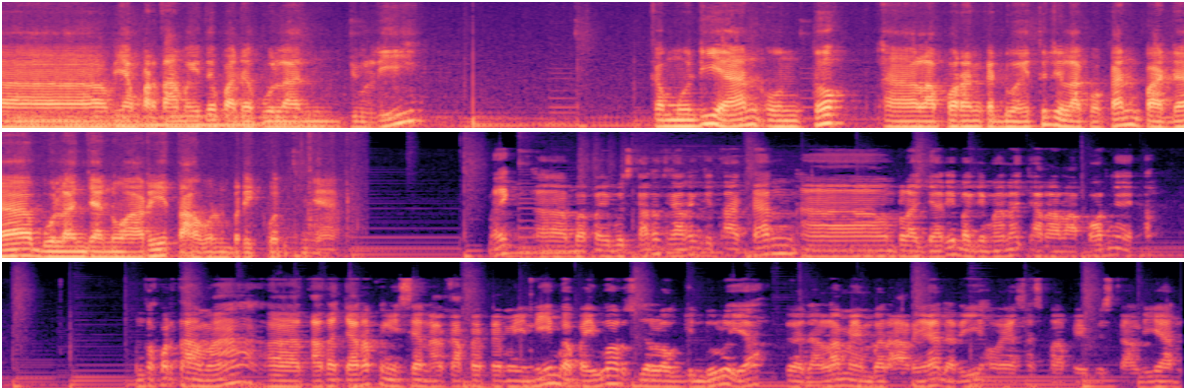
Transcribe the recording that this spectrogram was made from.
Uh, yang pertama itu pada bulan Juli. Kemudian untuk uh, laporan kedua itu dilakukan pada bulan Januari tahun berikutnya. Baik, uh, Bapak Ibu sekarang sekarang kita akan uh, mempelajari bagaimana cara lapornya ya. Untuk pertama, tata cara pengisian LKPPM ini Bapak Ibu harus login dulu ya ke dalam member area dari OSS Bapak Ibu sekalian.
